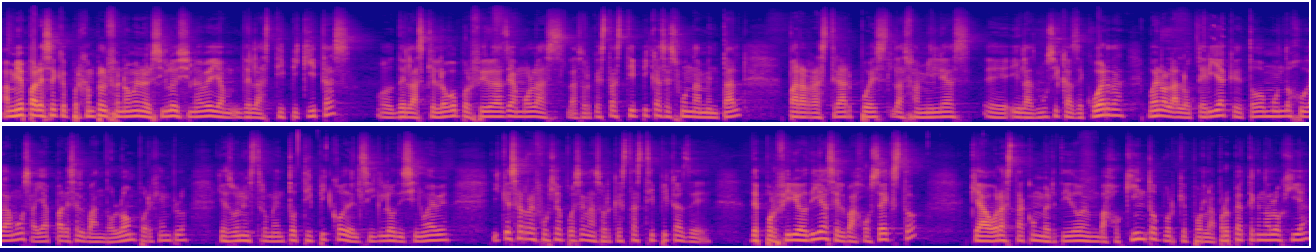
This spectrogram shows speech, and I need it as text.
a mí me parece que, por ejemplo, el fenómeno del siglo XIX de las tipiquitas, o de las que luego Porfirio Díaz llamó las, las orquestas típicas, es fundamental para rastrear pues las familias eh, y las músicas de cuerda. Bueno, la lotería que todo mundo jugamos, allá aparece el bandolón, por ejemplo, que es un instrumento típico del siglo XIX y que se refugia pues en las orquestas típicas de, de Porfirio Díaz, el bajo sexto, que ahora está convertido en bajo quinto porque por la propia tecnología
